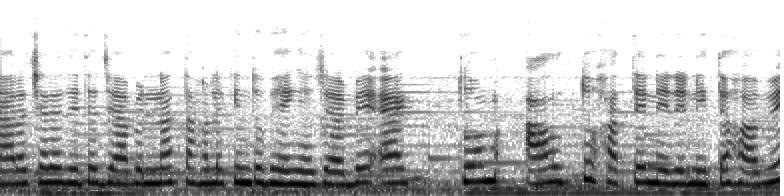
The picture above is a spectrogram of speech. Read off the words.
নাড়াচাড়া দিতে যাবেন না, তাহলে কিন্তু ভেঙে যাবে। একদম আলতো হাতে নেড়ে নিতে হবে।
